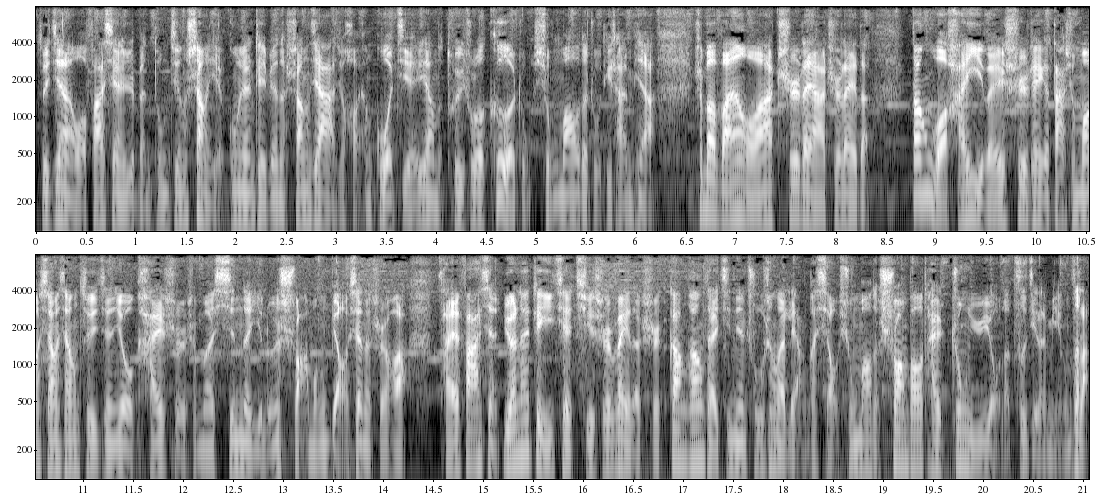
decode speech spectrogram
最近啊，我发现日本东京上野公园这边的商家啊，就好像过节一样的推出了各种熊猫的主题产品啊，什么玩偶啊、吃的呀之类的。当我还以为是这个大熊猫香香最近又开始什么新的一轮耍萌表现的时候啊，才发现原来这一切其实为的是刚刚在今年出生的两个小熊猫的双胞胎终于有了自己的名字了。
